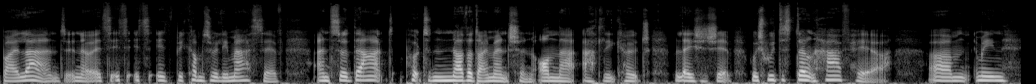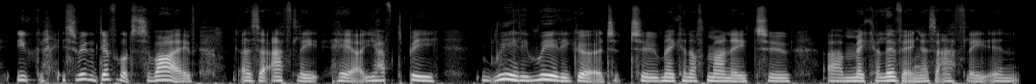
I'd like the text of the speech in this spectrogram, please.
buy land you know it's, it's it's it becomes really massive. And so that puts another dimension on that athlete coach relationship which we just don't have here. Um, I mean, you, it's really difficult to survive as an athlete here. You have to be really, really good to make enough money to um, make a living as an athlete in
